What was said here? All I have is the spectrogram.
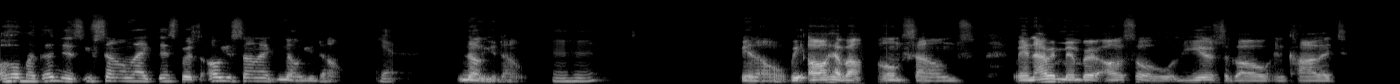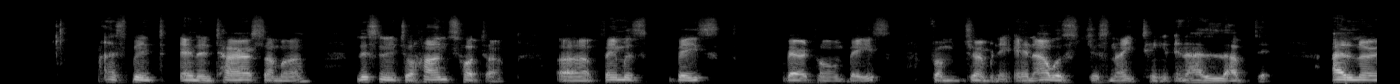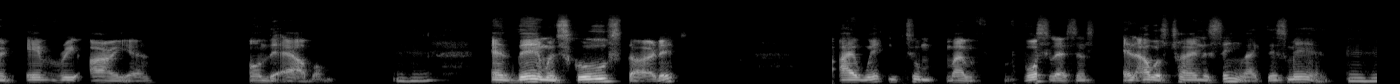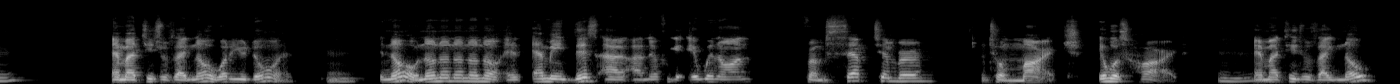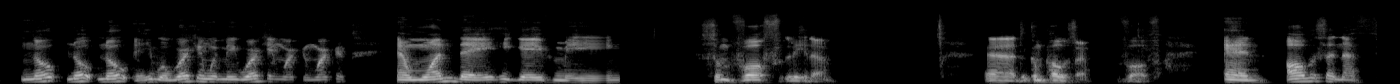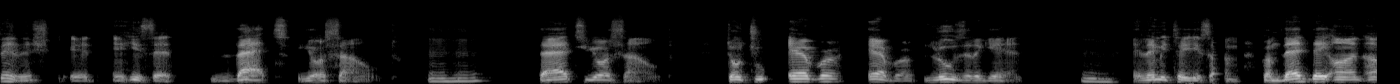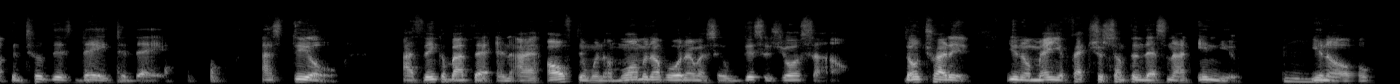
oh my goodness, you sound like this person. Oh, you sound like no, you don't. Yeah. No, you don't. Mm-hmm. You know, we all have our own sounds. And I remember also years ago in college, I spent an entire summer listening to Hans Hotter, uh, famous bass, baritone bass from Germany. And I was just 19 and I loved it. I learned every aria on the album. Mm-hmm. And then when school started, I went into my voice lessons and I was trying to sing like this man. Mm-hmm. And my teacher was like, No, what are you doing? Mm. No, no, no, no, no, no. And I mean, this, I, I'll never forget, it went on from September until March. It was hard. Mm-hmm. And my teacher was like, No, no, no, no. And he was working with me, working, working, working. And one day he gave me some Wolf Lieder, uh, the composer, Wolf. And all of a sudden I finished it and he said, That's your sound. Mm-hmm. That's your sound. Don't you ever, ever lose it again. Mm. And let me tell you something from that day on up until this day today, I still I think about that and I often when I'm warming up or whatever, I say, this is your sound. Don't try to, you know, manufacture something that's not in you. Mm. You know,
